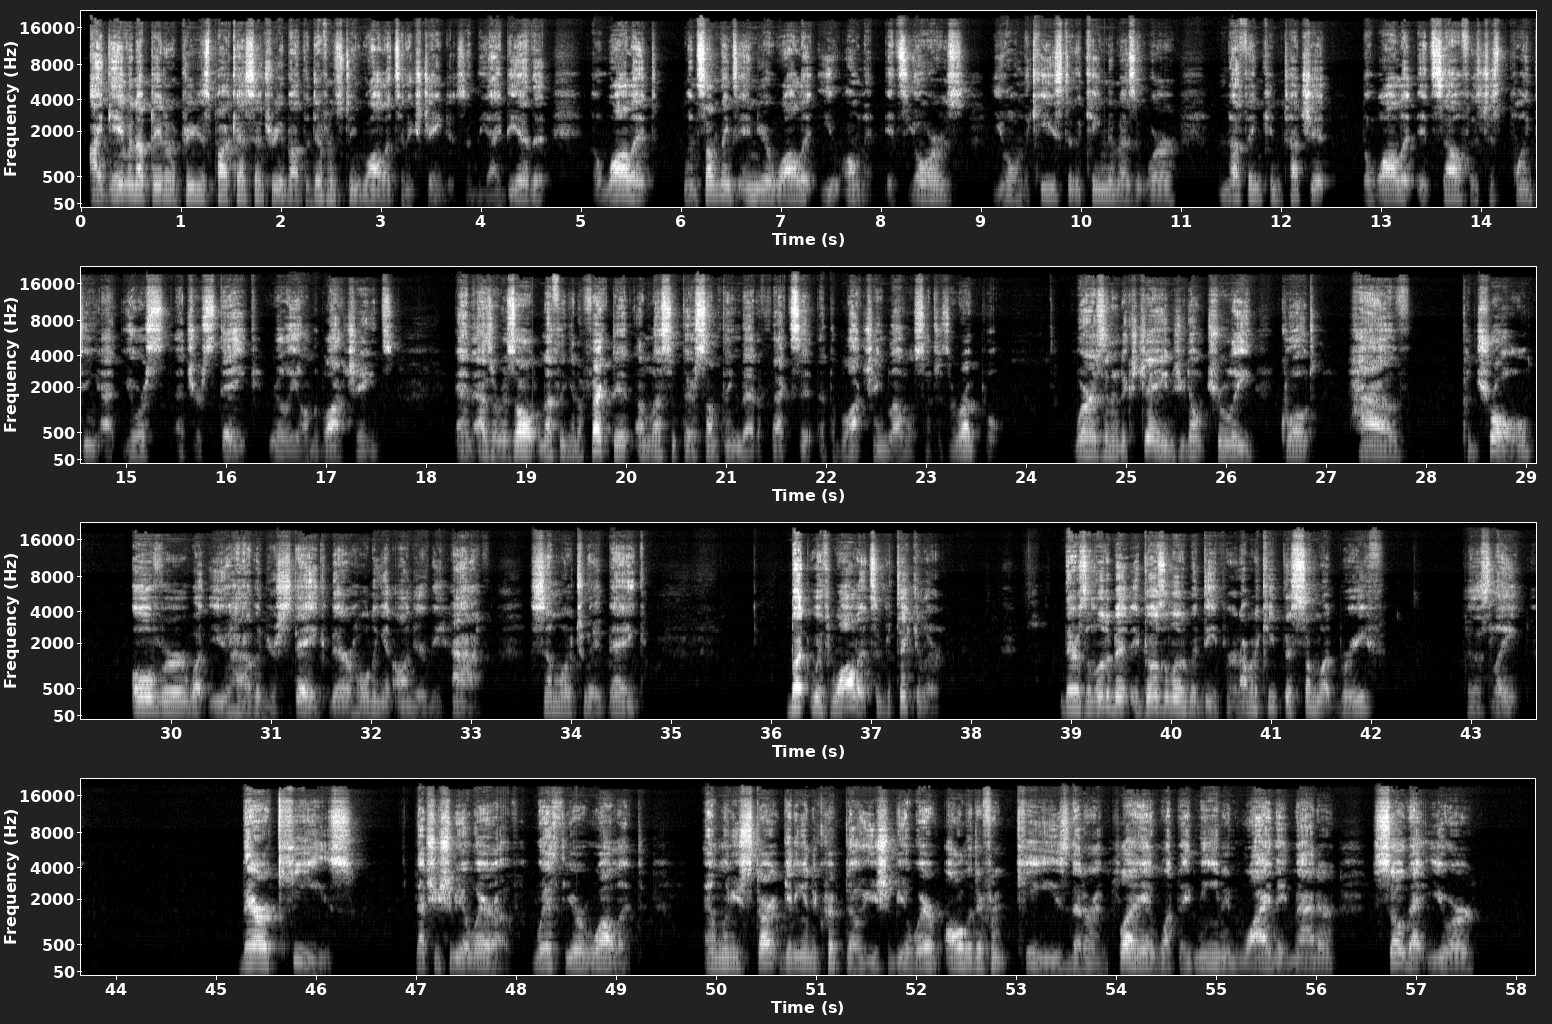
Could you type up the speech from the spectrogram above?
I gave an update on a previous podcast entry about the difference between wallets and exchanges, and the idea that a wallet, when something's in your wallet, you own it. It's yours you own the keys to the kingdom, as it were. Nothing can touch it. The wallet itself is just pointing at your at your stake, really, on the blockchains. And as a result, nothing can affect it unless if there's something that affects it at the blockchain level, such as a rug pull. Whereas in an exchange, you don't truly, quote, have control over what you have in your stake. They're holding it on your behalf, similar to a bank. But with wallets in particular, there's a little bit, it goes a little bit deeper. And I'm going to keep this somewhat brief because it's late. There are keys that you should be aware of with your wallet. And when you start getting into crypto, you should be aware of all the different keys that are in play and what they mean and why they matter so that you are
